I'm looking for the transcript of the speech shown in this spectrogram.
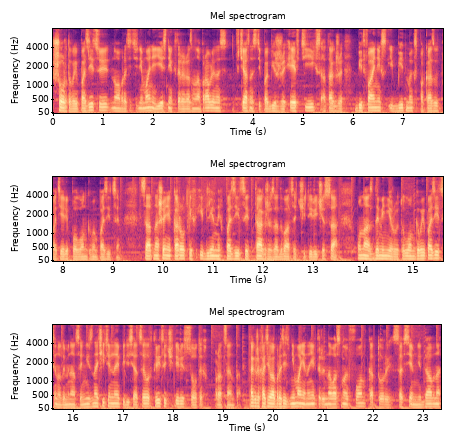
шортовые позиции, но обратите внимание, есть некоторая разнонаправленность, в частности по бирже FTX, а также Bitfinex и BitMEX показывают потери по лонговым позициям. Соотношение коротких и длинных позиций также за 24 часа. У нас доминируют лонговые позиции, но доминация незначительная 50,34%. Также хотел обратить внимание на некоторый новостной фон, который совсем недавно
